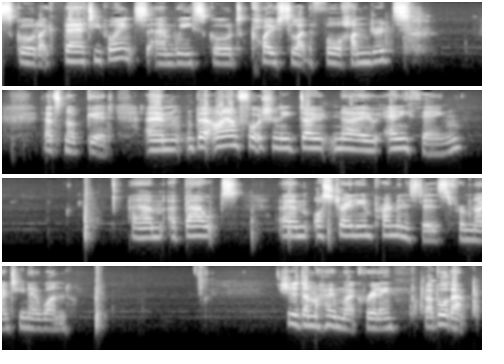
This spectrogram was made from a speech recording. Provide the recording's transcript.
scored like 30 points and we scored close to like the 400s. That's not good. Um, but I unfortunately don't know anything um, about um, Australian Prime Ministers from 1901. Should have done my homework really, but I bought that.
